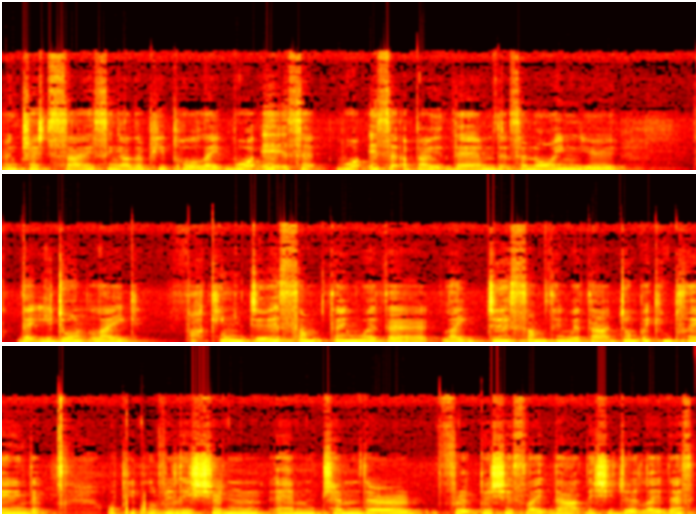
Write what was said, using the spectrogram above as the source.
and criticizing other people, like what is it? What is it about them that's annoying you that you don't like? Fucking do something with it. Like do something with that. Don't be complaining that oh people really shouldn't um, trim their fruit bushes like that. They should do it like this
